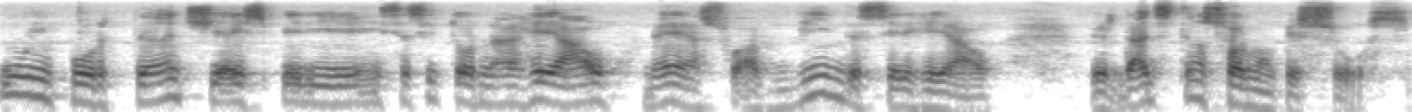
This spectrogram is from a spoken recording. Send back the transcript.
O importante é a experiência se tornar real, né? a sua vida ser real. Verdades transformam pessoas.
